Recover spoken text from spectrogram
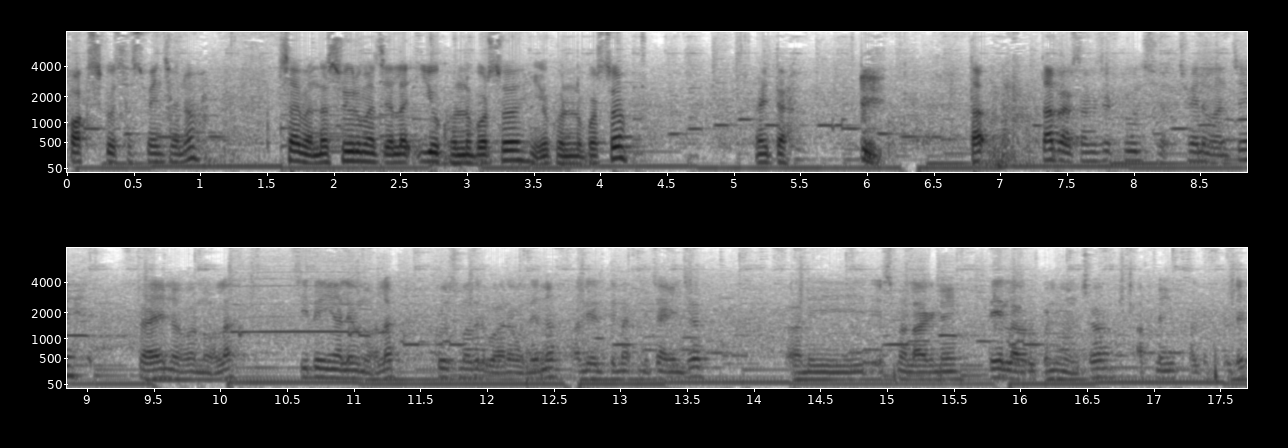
फक्सको सस्पेन्सन हो। सबैभन्दा सुरुमा चाहिँ यसलाई यो खोल्नुपर्छ यो खोल्नुपर्छ। है त। तपाईँहरूसँग चाहिँ टुल्स छैन भने चाहिँ ट्राई नगर्नु होला। सिधै यहाँ ल्याउनु होला। टुल्स मात्रै भएर हुँदैन। अलिअलि माथि चाहिन्छ। अनि यसमा लाग्ने तेलहरू पनि हुन्छ। आफ्नै फाल्टो फाल्टै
